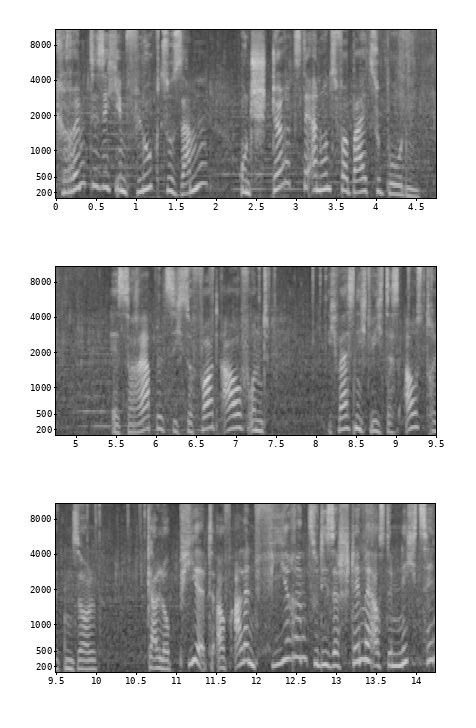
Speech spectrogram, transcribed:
krümmte sich im Flug zusammen und stürzte an uns vorbei zu Boden. Es rappelt sich sofort auf und, ich weiß nicht, wie ich das ausdrücken soll, galoppiert auf allen Vieren zu dieser Stimme aus dem Nichts hin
